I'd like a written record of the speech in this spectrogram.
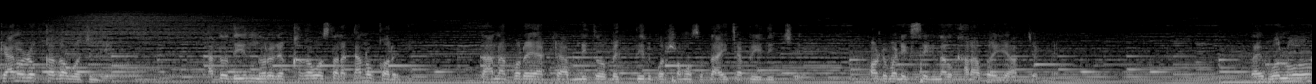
কেন রক্ষা কবচ নেই? এতদিন ধরে রক্ষা কবচ তারা কেন করেনি? তা না করে একটা মৃত ব্যক্তির উপর সমস্ত দায় চাপিয়ে দিচ্ছে। অটোমেটিক সিগন্যাল খারাপ হয়ে যাওয়ার জন্য। তাই বলব,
